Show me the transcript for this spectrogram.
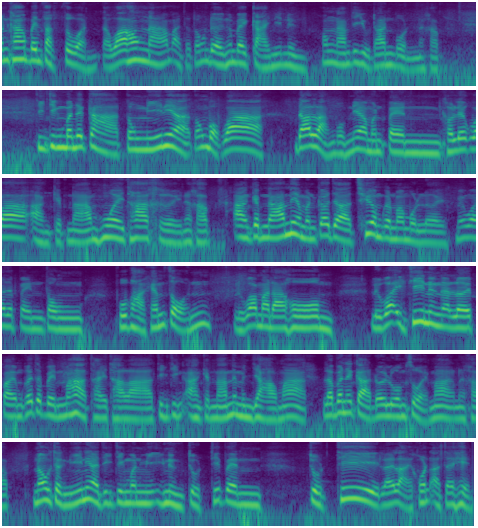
ค่อนข้างเป็นสัดส่วน แต่ว่าห้องน้ำอาจจะต้องเดินขึ้นไปไกลนิดหนึ่งห้องน้ำจะอยู่ด้านบนนะครับ จริง ๆ บรรยากาศตรงนี้เนี่ยต้องบอกว่าด้านหลังผมเนี่ยมันเป็นเขาเรียกว่าอ่างเก็บน้ำห้วยท่าเคยนะครับ อ่างเก็บน้ำเนี่ยมันก็จะเชื่อมกันมาหมดเลย ไม่ว่าจะเป็นตรงภูผาแคมป์สน หรือว่ามาดาโฮม หรือว่าอีกที่หนึ่งอะเลยไปมันก็จะเป็นมหาไทยทารา จริง ๆ อ่างเก็บน้ำเนี่ยมันยาวมาก แล้วบรรยากาศโดยรวมสวยมากนะครับ นอกจากนี้เนี่ยจริง ๆ มันมีอีกหนึ่งจุดที่เป็น จุดที่หลาย ๆ คนอาจจะเห็น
